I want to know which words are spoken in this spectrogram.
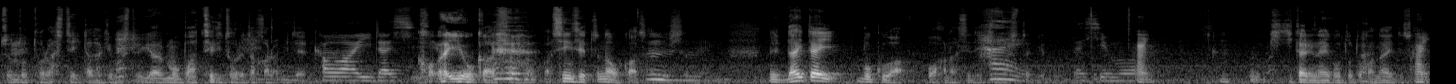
ちょっと撮らせていただきました「いやもうバッチリ撮れたから」みたいな。可愛らしい。可愛いお母さん。なんか親切なお母さうんうんんでしたね、で大体僕はお話できましたけど、私も、はい。聞き足りないこととかないですか、はい。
